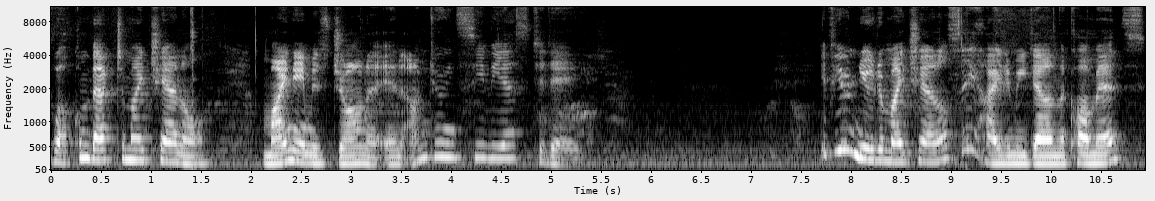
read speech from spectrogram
Welcome back to my channel. My name is Johnna and I'm doing CVS today. If you're new to my channel, say hi to me down in the comments.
